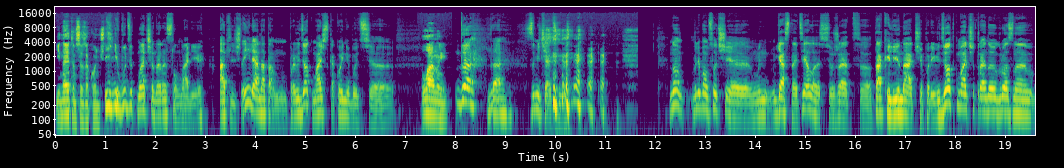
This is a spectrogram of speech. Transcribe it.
И на этом все закончится. И не будет матча на Рестлмании. Отлично. Или она там проведет матч с какой-нибудь... Э... Ланой. Да, да. Замечательно. Но в любом случае, ясное дело, сюжет э, так или иначе приведет к матчу тройной угрозы на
